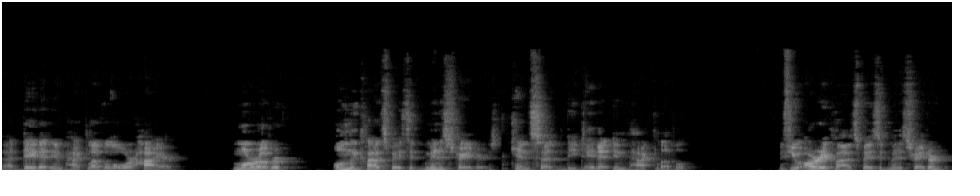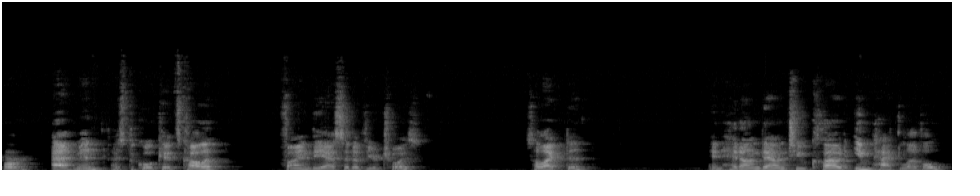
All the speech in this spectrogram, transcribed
that data impact level or higher. Moreover, only cloud space administrators can set the data impact level. If you are a cloud space administrator, or admin as the cool kids call it, find the asset of your choice, select it, and head on down to Cloud Impact Level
